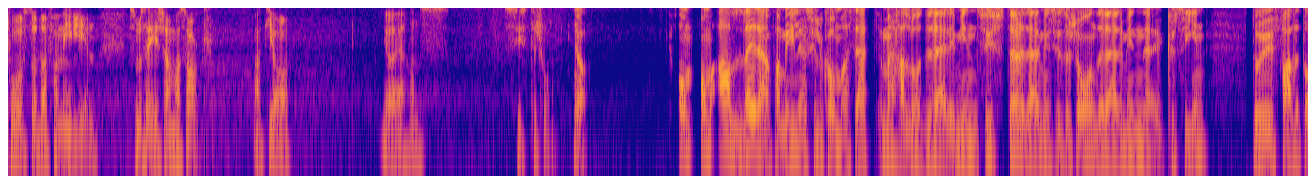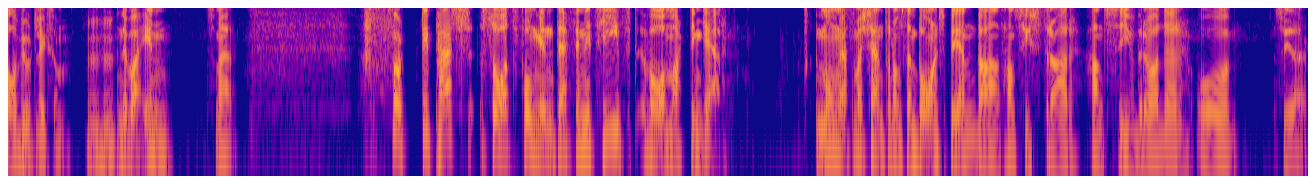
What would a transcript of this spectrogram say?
påstådda familjen som säger samma sak? Att jag, jag är hans systerson. Ja. Om, om alla i den familjen skulle komma och säga att "Ja, men hallå, det där är min syster, det där är min systerson, det där är min eh, kusin. Då är ju fallet avgjort liksom. Men det är bara en som är här. 40 pers sa att fången definitivt var Martin Gär. Många som har känt honom sedan barnsben, bland annat hans systrar, hans syvbröder och så vidare.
